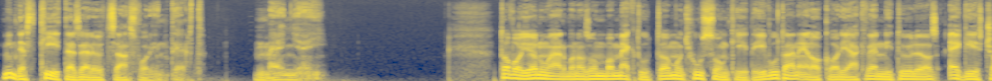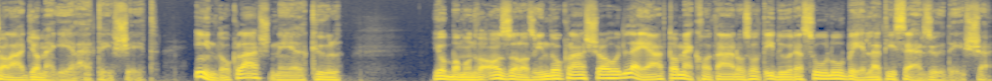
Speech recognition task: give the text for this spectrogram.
Mindezt 2500 forintért. Mennyei! Tavaly januárban azonban megtudtam, hogy 22 év után el akarják venni tőle az egész családja megélhetését. Indoklás nélkül. Jobban mondva azzal az indoklással, hogy lejárt a meghatározott időre szóló bérleti szerződése,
